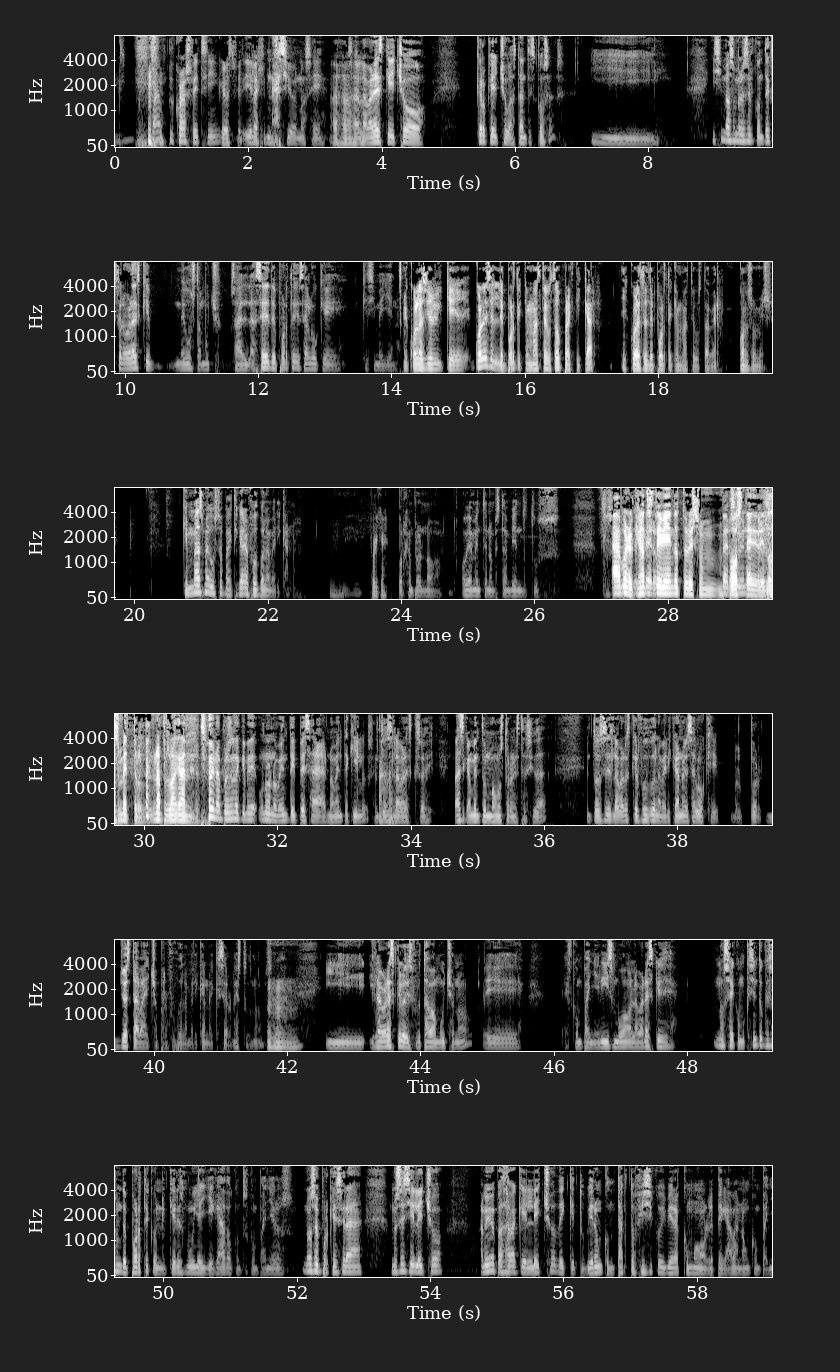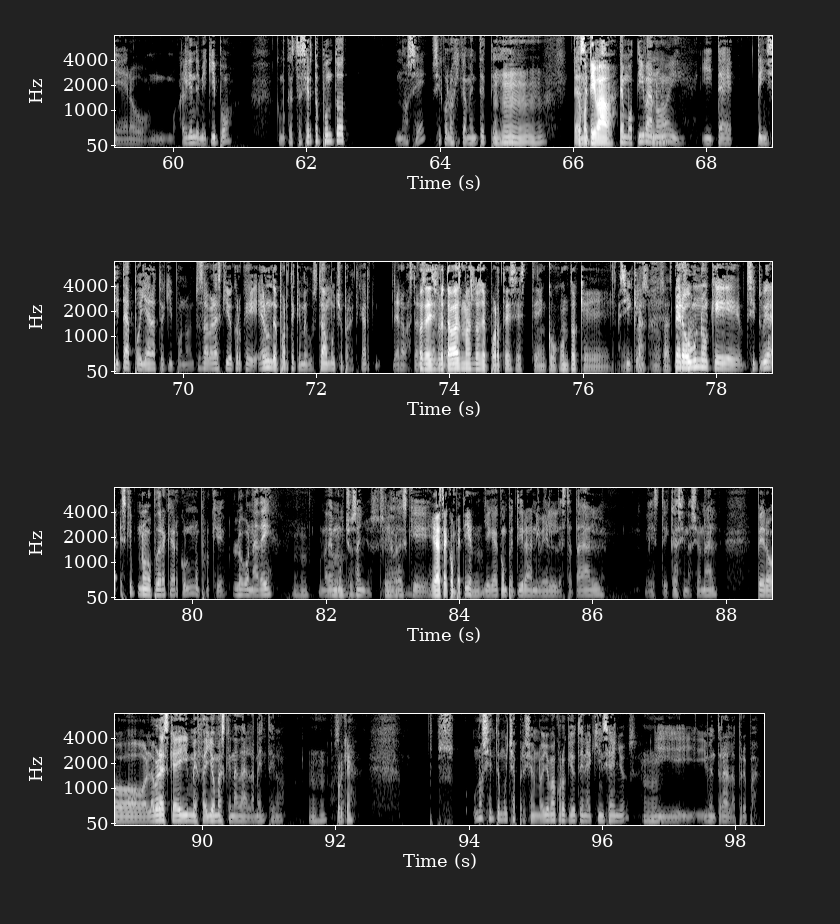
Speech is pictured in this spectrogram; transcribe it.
bueno, crossfit, sí. CrossFit. Ir al gimnasio, no sé. Ajá, O sea, la verdad es que he hecho, creo que he hecho bastantes cosas. Y, y sí, más o menos el contexto, la verdad es que me gusta mucho. O sea, el hacer deporte es algo que, que sí me llena. ¿Y cuál, ha sido el que, ¿Cuál es el deporte que más te ha gustado practicar? ¿Y cuál es el deporte que más te gusta ver, consumir? Que más me gusta practicar el fútbol americano. ¿Por qué? Por ejemplo, no, obviamente no me están viendo tus... tus Ah, bueno, que no te esté viendo, tú eres un poste de dos metros, una persona grande. Soy una persona que mide 1,90 y pesa 90 kilos. Entonces, Ajá. la verdad es que soy básicamente un monstruo en esta ciudad. Entonces, la verdad es que el fútbol americano es algo que por- yo estaba hecho para el fútbol americano, hay que ser honestos, ¿no? O sea. Y, y la verdad es que lo disfrutaba mucho, ¿no? Eh, el compañerismo, la verdad es que, no sé, como que siento que es un deporte con el que eres muy allegado con tus compañeros. No sé por qué será, no sé si el hecho, a mí me pasaba que el hecho de que tuviera un contacto físico y viera cómo le pegaban a un compañero o alguien de mi equipo, como que hasta cierto punto, no sé, psicológicamente te, te Te hace- motivaba. te motiva, ¿no? Y, y te, te incita a apoyar a tu equipo, ¿no? Entonces la verdad es que yo creo que era un deporte que me gustaba mucho practicar, era bastante. O sea, bueno, disfrutabas más los deportes este, en conjunto que... Sí, eh, claro. pues, o sea, Pero uno que, si tuviera, es que no me podría quedar con uno porque luego nadé, nadé muchos años. Sí, la verdad sí. es que Llegaste a competir, ¿no? llegué a competir a nivel estatal, este, casi nacional, pero la verdad es que ahí me falló más que nada la mente, ¿no? ¿Por sea, qué? pues, uno siente mucha presión, ¿no? Yo me acuerdo que yo tenía 15 años y iba a entrar a la prepa.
